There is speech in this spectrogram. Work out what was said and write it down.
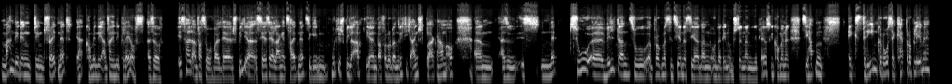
machen die den, den Trade nicht, ja, kommen die einfach in die Playoffs. Also ist halt einfach so, weil der spielt ja sehr, sehr lange Zeit nicht. Sie geben gute Spieler ab, die ja in Buffalo dann richtig eingeschlagen haben auch. Ähm, also ist nicht zu äh, wild dann zu äh, prognostizieren, dass sie ja dann unter den Umständen dann in die Playoffs gekommen sind. Sie hatten extrem große Cap-Probleme.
